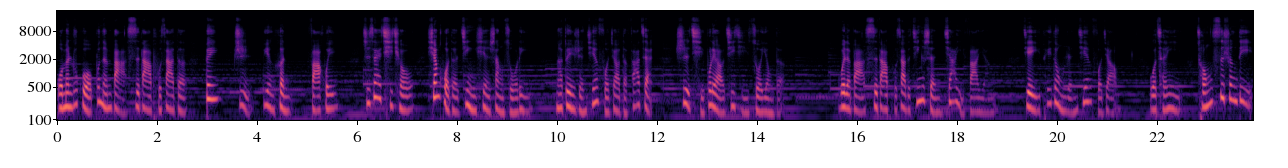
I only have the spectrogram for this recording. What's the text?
我们如果不能把四大菩萨的悲、智、怨、恨发挥，只在祈求香火的净线上着力，那对人间佛教的发展是起不了积极作用的。为了把四大菩萨的精神加以发扬，借以推动人间佛教，我曾以从四圣地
